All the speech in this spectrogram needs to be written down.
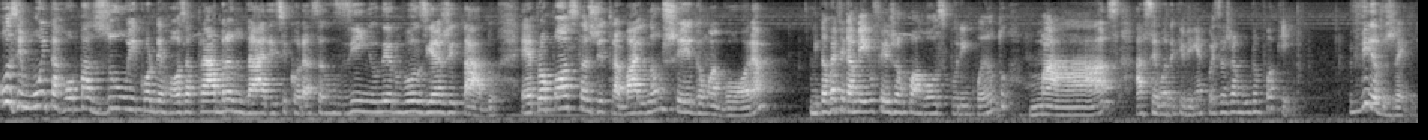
Use muita roupa azul e cor-de-rosa para abrandar esse coraçãozinho nervoso e agitado. É, propostas de trabalho não chegam agora, então vai ficar meio feijão com arroz por enquanto, mas a semana que vem a coisa já muda um pouquinho. Virgem.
